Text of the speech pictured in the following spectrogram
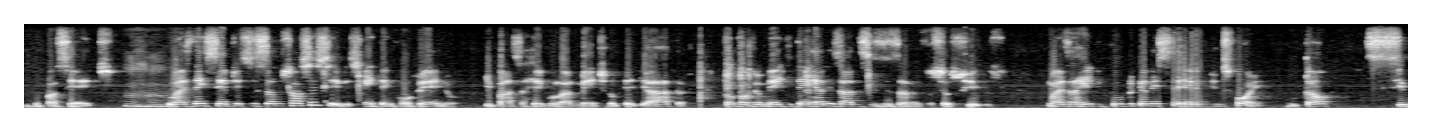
do paciente. Uhum. Mas nem sempre esses exames são acessíveis. Quem tem convênio e passa regularmente no pediatra provavelmente tem realizado esses exames dos seus filhos, mas a rede pública nem sempre dispõe. Então, se,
